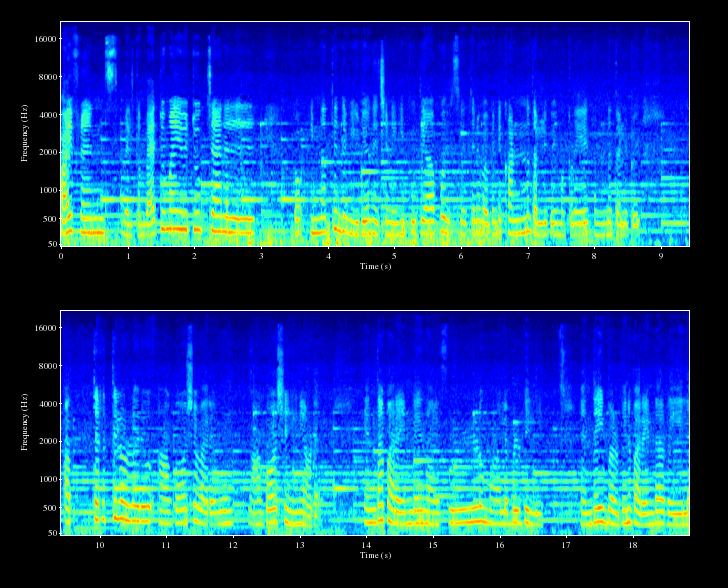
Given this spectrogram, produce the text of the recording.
Hi friends welcome back to my YouTube channel അപ്പോൾ ഇന്നത്തെ എന്റെ വീഡിയോ എന്ന് വെച്ചിട്ടുണ്ടെങ്കിൽ പുതിയാപ്പ ഉത്സവത്തിന് പോയപ്പോൾ എന്റെ കണ്ണ് തള്ളിപ്പോയി മക്കളെ കണ്ണ് തള്ളിപ്പോയി. അത്തരത്തിലുള്ളൊരു ആഘോഷ വരവും ആഘോഷം ഇനി അവിടെ. എന്താ പറയണ്ടതെന്ന് ഫുള്ള് മാല ബൾബില്ലേ എന്താ ഈ ബൾബിന് പറയേണ്ട അറിയില്ല.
